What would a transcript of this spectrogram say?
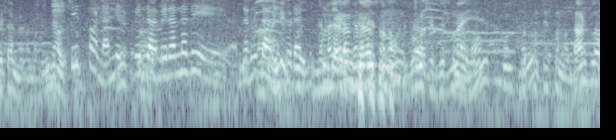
పెట్టాం మేడం తీసుకోండి మీరు మీరు అన్నది జరుగుతుంది చూడండి. గూగుల్ షీట్ స్కూల్స్ మొత్తం తీసుకున్నాం దాంట్లో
